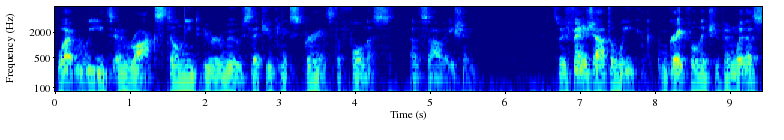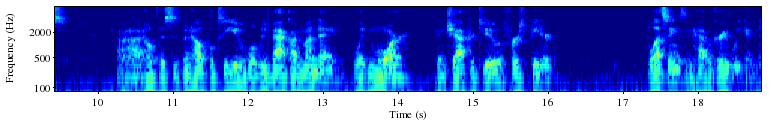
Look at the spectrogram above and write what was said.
What weeds and rocks still need to be removed so that you can experience the fullness of salvation? As we finish out the week, I'm grateful that you've been with us. Uh, I hope this has been helpful to you. We'll be back on Monday with more in chapter 2 of 1 Peter. Blessings and have a great weekend.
